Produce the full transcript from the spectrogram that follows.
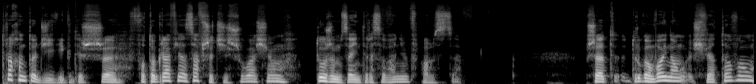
Trochę to dziwi, gdyż e, fotografia zawsze cieszyła się dużym zainteresowaniem w Polsce. Przed II wojną światową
